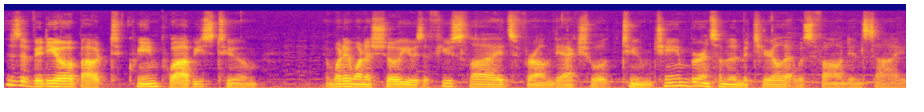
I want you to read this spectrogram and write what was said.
This is a video about Queen Puabi's tomb. And what I want to show you is a few slides from the actual tomb chamber and some of the material that was found inside.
